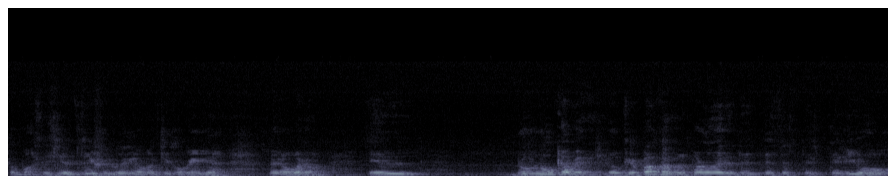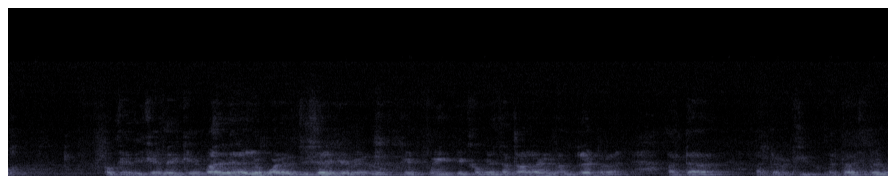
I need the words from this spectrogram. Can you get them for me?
como así científico, digamos, entre comillas, pero bueno, el, nu- nunca me, lo que más me recuerdo de, de- este, este libro, porque que, va desde el año 46 que, me- que, fui, que comencé a trabajar en la lepra hasta, hasta, hasta que me,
